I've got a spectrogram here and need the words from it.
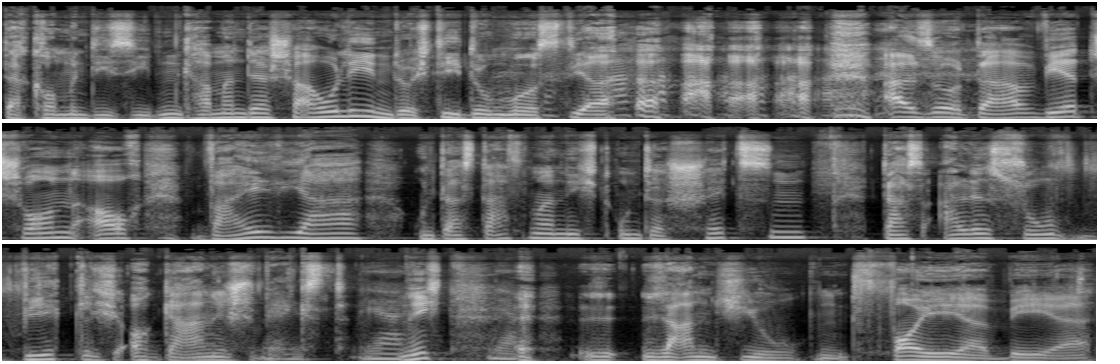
da kommen die sieben Kammern der Shaolin, durch die du musst, ja. also da wird schon auch, weil ja, und das darf man nicht unterschätzen, dass alles so wirklich organisch wächst. Ja, Nicht? ja. Äh, Landjugend, Feuerwehr,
